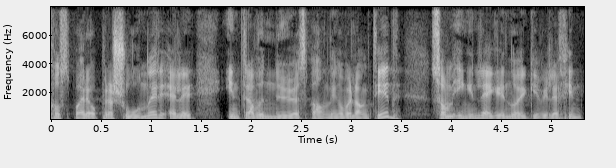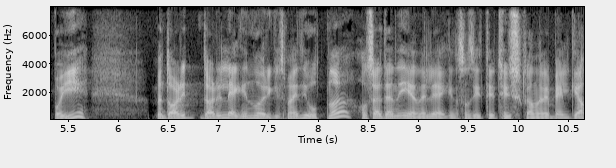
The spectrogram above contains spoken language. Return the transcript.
kostbare operasjoner eller intravenøs behandling over lang tid, som ingen leger i Norge ville finne på å gi. Men da er, det, da er det legen i Norge som er idiotene, og så er det den ene legen som sitter i Tyskland eller Belgia,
